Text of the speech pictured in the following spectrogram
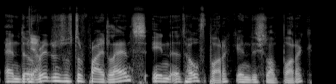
en de Ja. Rhythms of the Pride Lands in het hoofdpark, in Disneyland Park.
